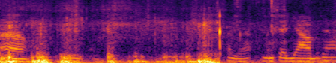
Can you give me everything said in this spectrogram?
อ้าวนั่นแหละมันจะยาวไม่ได้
